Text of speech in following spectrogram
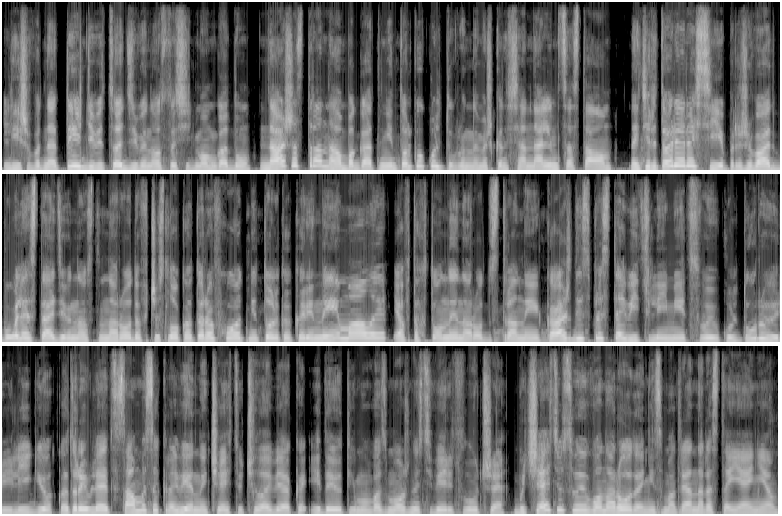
лишь в 1997 году. Наша страна богата не только культурным, но и межконфессиональным составом. На территории России проживает более 190 народов, число которых которые входят не только коренные малые и автохтонные народы страны. Каждый из представителей имеет свою культуру и религию, которая является самой сокровенной частью человека и дает ему возможность верить в лучшее, быть частью своего народа, несмотря на расстояние.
